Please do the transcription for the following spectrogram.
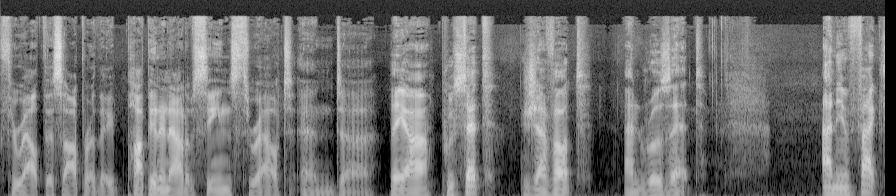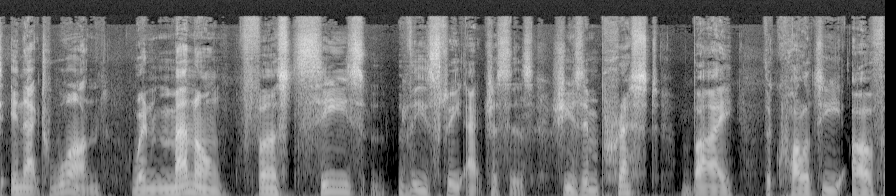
throughout this opera. They pop in and out of scenes throughout, and uh, They are Poussette, Javotte, and Rosette. And in fact, in Act One, when Manon first sees these three actresses, she's impressed by the quality of,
